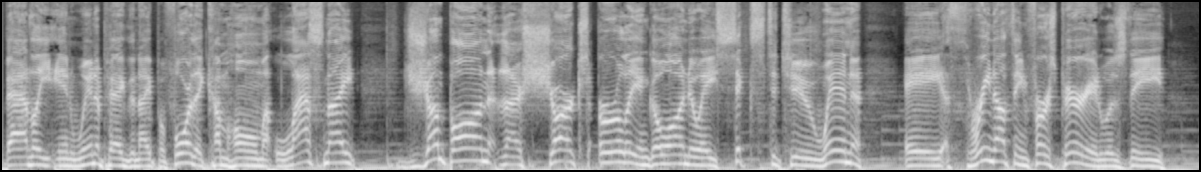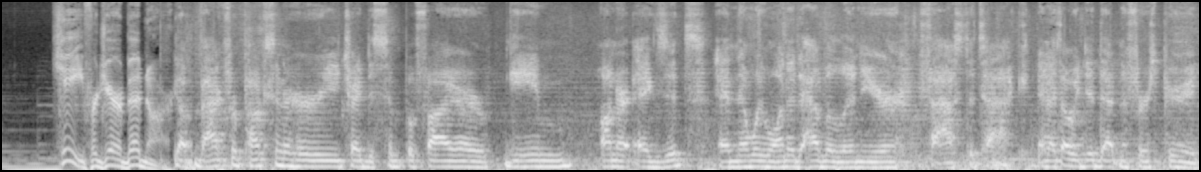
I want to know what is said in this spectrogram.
badly in Winnipeg the night before. They come home last night, jump on the Sharks early, and go on to a six to two win. A three nothing first period was the key for Jared Bednar. Got back for pucks in a hurry, tried to simplify our game on our exits, and then we wanted to have a linear, fast attack. And I thought we did that in the first period.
